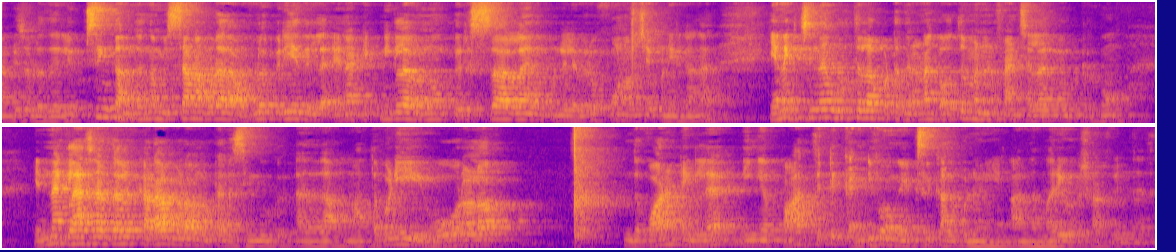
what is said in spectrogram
எப்படி சொல்கிறது லிப்ஸிங் அங்கங்கே மிஸ் ஆனால் கூட அது அவ்வளோ பெரியது இல்லை. ஏன்னா டெக்னிக்கலாக ஒன்றும் பெருசாலாம் இது பண்ணல. வெறும் ஃபோனை வச்சே பண்ணியிருக்காங்க. எனக்கு சின்ன உறுத்தலாக பட்டது என்னன்னா கௌதம் மேனன் ஃபேன்ஸ் எல்லாருமே போட்டிருக்கோம். என்ன கிளாஸ் எடுத்தாலும் கடா போட மாட்டார் சிம்புக்கு. அதுதான். மற்றபடி ஓவராலாக இந்த குவாரண்டைனில் நீங்கள் பார்த்துட்டு கண்டிப்பாக உங்கள் எக்ஸுக்கு கால் பண்ணுவீங்க. அந்த மாதிரி ஒரு ஷார்ட் ஃபிலிம் தான் அது.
